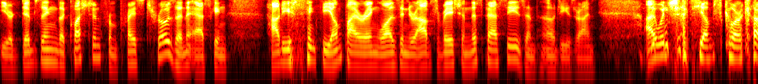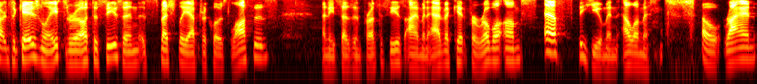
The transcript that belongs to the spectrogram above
You're dibsing the question from Price Trozen asking, How do you think the umpiring was in your observation this past season? Oh, geez, Ryan. I would check the ump scorecards occasionally throughout the season, especially after close losses. And he says in parentheses, I am an advocate for robo umps, F the human element. So, Ryan,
